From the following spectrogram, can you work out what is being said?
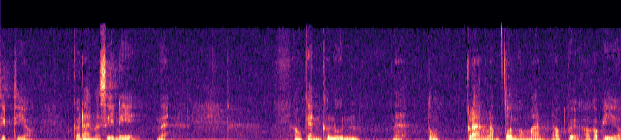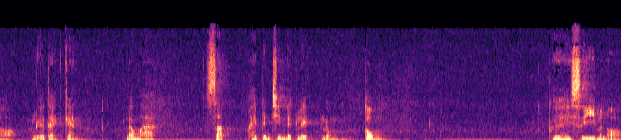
สิบเที่ยว ก็ได้มาสีนี้นะเอาแก่นขนุนนะตรงกลางลำต้นของมัน เอาเปลือกเอากระพี้ออก เหลือแต่แก่น แล้วมาสับให้เป็นชิ้นเล็กๆ ลงต้ม เพื่อให้สีมันออก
